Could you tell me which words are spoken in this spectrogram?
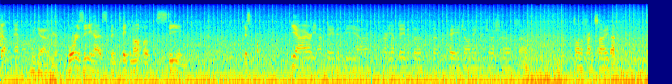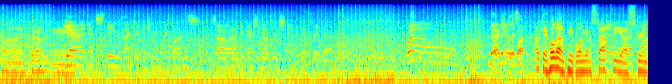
Yeah. let me get out of here. War Z has been taken off of Steam. This Yeah, I already updated the uh, already updated the, the page on Angry Joe Show, so it's on the front side. Come on, quit out of the game. Yeah, and Steam is actually issuing refunds, so uh, you can actually go through Steam to get. right there. Well, No, they Actually, listen. Okay, hold on, people. I'm gonna stop the uh, stream.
